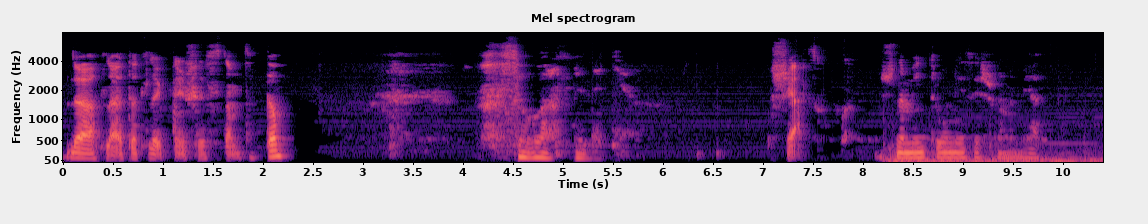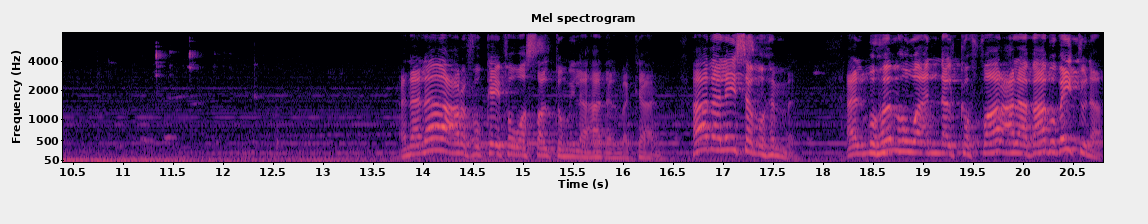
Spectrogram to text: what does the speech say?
De át lehetett lépni, és ezt nem tettem. Szóval mindegy. Most játszok. És nem intro nézés, hanem játszok. أنا لا أعرف كيف وصلتم إلى هذا المكان هذا ليس مهما المهم هو أن الكفار على باب بيتنا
